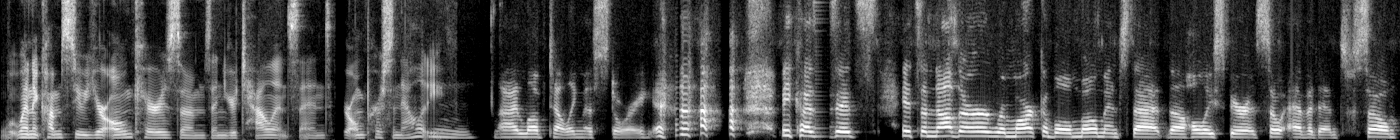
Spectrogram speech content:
when it comes to your own charisms and your talents and your own personality. Mm, I love telling this story because it's it's another remarkable moment that the Holy Spirit is so evident. So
